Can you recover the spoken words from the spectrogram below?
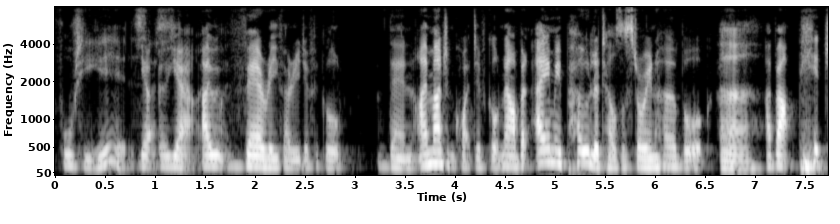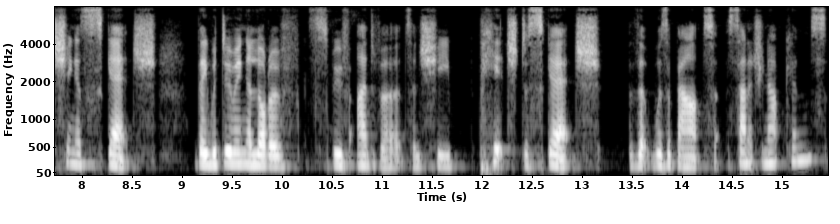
40 years. Yeah, oh, yeah. I very, very difficult then. I imagine quite difficult now. But Amy Poehler tells a story in her book uh. about pitching a sketch. They were doing a lot of spoof adverts, and she pitched a sketch that was about sanitary napkins.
